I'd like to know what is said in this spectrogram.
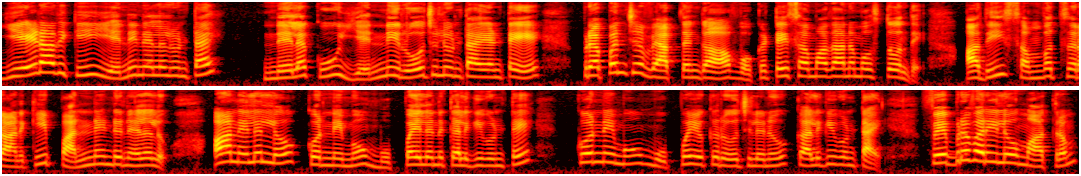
ఏడాదికి ఎన్ని నెలలుంటాయి? నెలకు ఎన్ని రోజులుంటాయంటే ప్రపంచవ్యాప్తంగా ఒకటే సమాధానం వస్తోంది అది సంవత్సరానికి పన్నెండు నెలలు. ఆ నెలల్లో కొన్నేమో ముప్పైలను కలిగి ఉంటే కొన్నేమో ముప్పై ఒక్క రోజులను కలిగి ఉంటాయి. ఫిబ్రవరిలో మాత్రం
